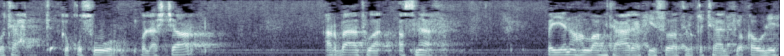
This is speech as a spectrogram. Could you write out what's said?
وتحت القصور والأشجار أربعة أصناف. بينها الله تعالى في سورة القتال في قوله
